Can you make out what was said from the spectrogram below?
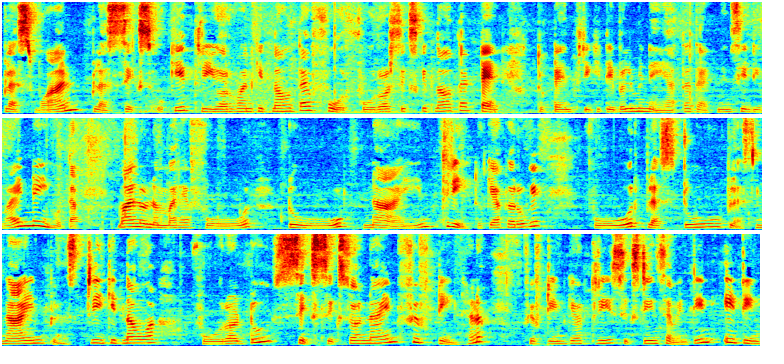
plus one plus six okay three और वन कितना होता है? फोर फोर और सिक्स कितना होता है? टेन तो टेन थ्री की टेबल में नहीं आता दैट मीन्स ये डिवाइड नहीं होता. मान लो नंबर है फोर टू नाइन थ्री तो क्या करोगे? Four plus two plus nine plus three कितना हुआ? फोर और टू सिक्स सिक्स और नाइन फिफ्टीन है ना? फिफ्टीन के और थ्री सिक्सटीन सेवनटीन एटीन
